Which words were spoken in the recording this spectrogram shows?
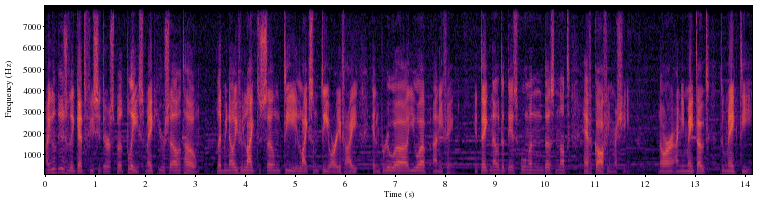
I don't usually get visitors, but please, make yourself at home. Let me know if you like to some tea, like some tea, or if I can brew uh, you up anything. You take note that this woman does not have a coffee machine, nor any method to make tea.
